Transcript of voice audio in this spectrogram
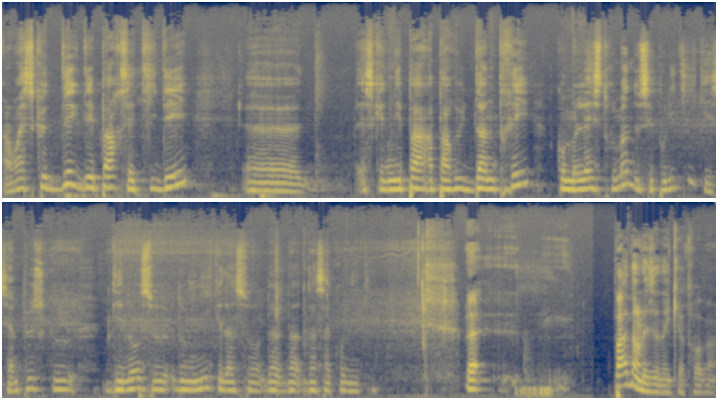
Alors est-ce que dès le départ, cette idée, euh, est-ce qu'elle n'est pas apparue d'entrée comme l'instrument de ces politiques Et c'est un peu ce que dénonce Dominique dans, son, dans, sa chronique. Ben, pas dans les années 80.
